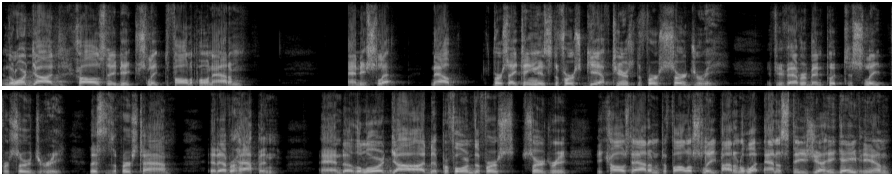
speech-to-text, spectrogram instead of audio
And the Lord God caused a deep sleep to fall upon Adam. and he slept. Now, verse 18 is the first gift. Here's the first surgery. If you've ever been put to sleep for surgery, this is the first time it ever happened. And uh, the Lord God performed the first surgery. He caused Adam to fall asleep. I don't know what anesthesia he gave him,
